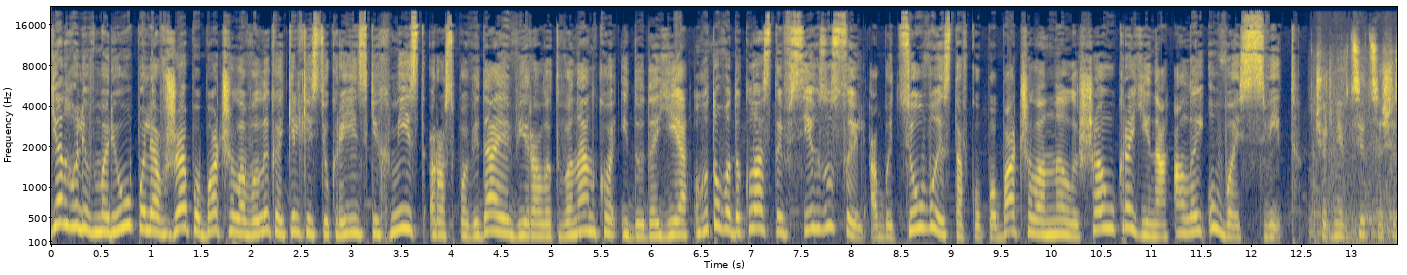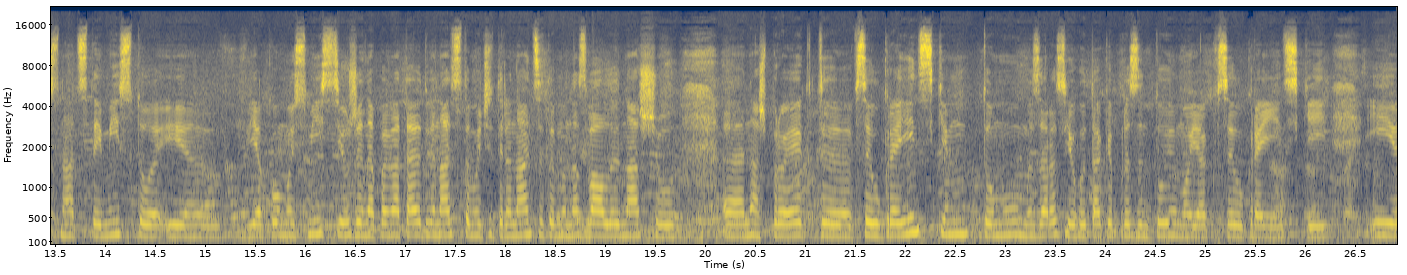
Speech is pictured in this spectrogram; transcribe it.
Янголів Маріуполя вже побачила велика кількість українських міст, розповідає Віра Литвиненко і додає, готова докласти всіх зусиль, аби цю виставку побачила не лише Україна, але й увесь світ. Чернівці це 16-те місто, і в якомусь місці вже не пам'ятаю, 12-му чи 13-му назвали нашу е, наш проект е, всеукраїнським. Тому ми зараз його так і презентуємо як всеукраїнський. І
